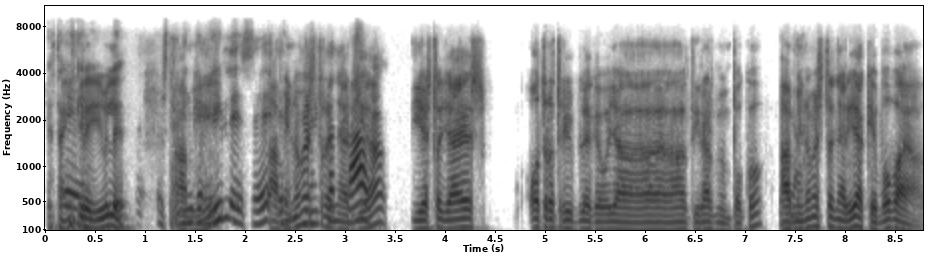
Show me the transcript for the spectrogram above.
Está eh, increíble. Están increíbles, ¿eh? A mí no me, extrañaría, y esto ya es otro triple que voy a tirarme un poco. A mí no me extrañaría que Boba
